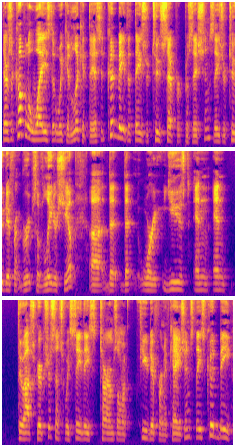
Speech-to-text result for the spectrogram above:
there's a couple of ways that we could look at this. It could be that these are two separate positions. These are two different groups of leadership uh, that that were used in in throughout Scripture. Since we see these terms on a few different occasions, these could be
